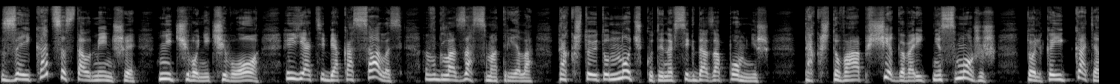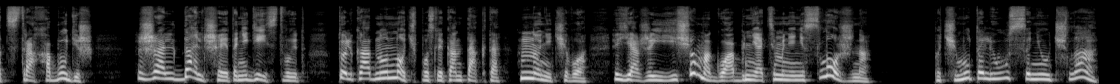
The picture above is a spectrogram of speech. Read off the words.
Заикаться стал меньше? Ничего-ничего. Я тебя касалась, в глаза смотрела. Так что эту ночку ты навсегда запомнишь. Так что вообще говорить не сможешь. Только икать от страха будешь. Жаль, дальше это не действует. Только одну ночь после контакта. Но ничего, я же и еще могу обнять, мне несложно». Почему-то Люса не учла,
